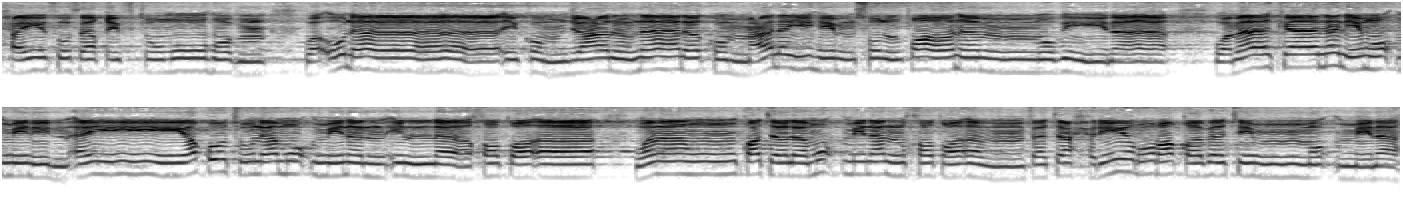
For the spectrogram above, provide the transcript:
حيث ثقفتموهم وأولئكم جعلنا لكم عليهم سلطانا مبينا وما كان لمؤمن أن يقتل مؤمنا إلا خطأ ومن قتل مؤمنا خطأ فتحرير رقبة مؤمنة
